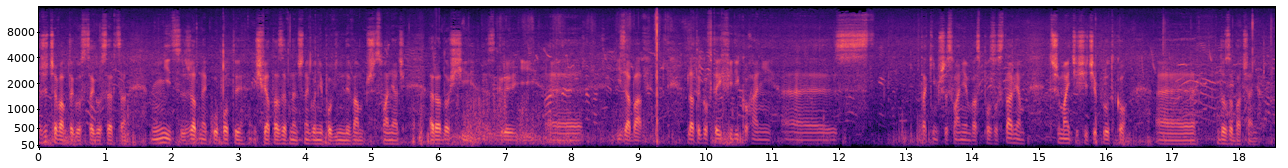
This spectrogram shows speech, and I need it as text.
życzę Wam tego z całego serca. Nic, żadne kłopoty świata zewnętrznego nie powinny Wam przysłaniać radości z gry i, e, i zabawy. Dlatego w tej chwili, kochani, e, z takim przesłaniem Was pozostawiam. Trzymajcie się cieplutko. E, do zobaczenia.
